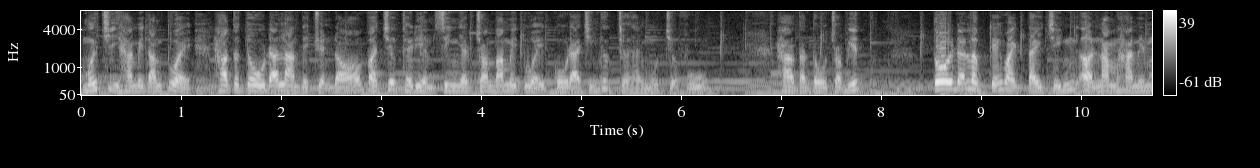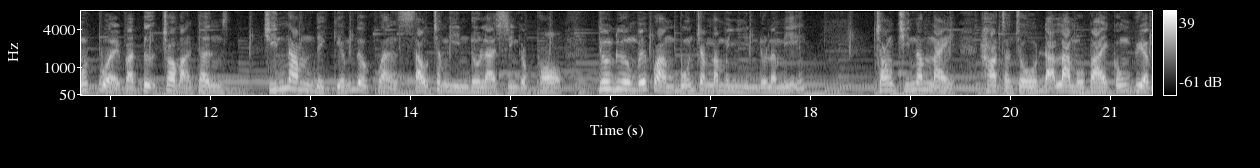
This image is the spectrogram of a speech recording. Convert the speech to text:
Mới chỉ 28 tuổi, Houghton đã làm được chuyện đó và trước thời điểm sinh nhật tròn 30 tuổi, cô đã chính thức trở thành một triệu phú. Houghton cho biết, Tôi đã lập kế hoạch tài chính ở năm 21 tuổi và tự cho bản thân 9 năm để kiếm được khoảng 600.000 đô la Singapore, tương đương với khoảng 450.000 đô la Mỹ. Trong 9 năm này, Hao Chancho đã làm một vài công việc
